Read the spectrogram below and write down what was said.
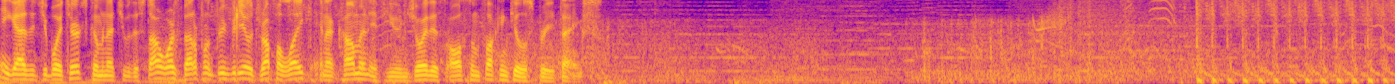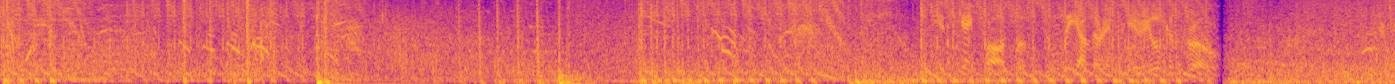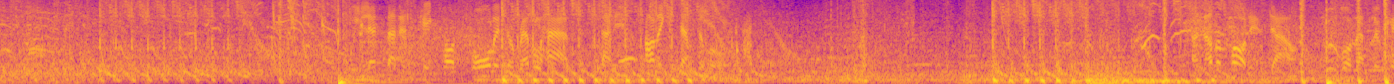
Hey guys, it's your boy Church coming at you with a Star Wars Battlefront 3 video. Drop a like and a comment if you enjoy this awesome fucking kill spree. Thanks. The escape pod will soon be under Imperial that escape pod fall into rebel hands. That is unacceptable. Another pod is down. Move on that it.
